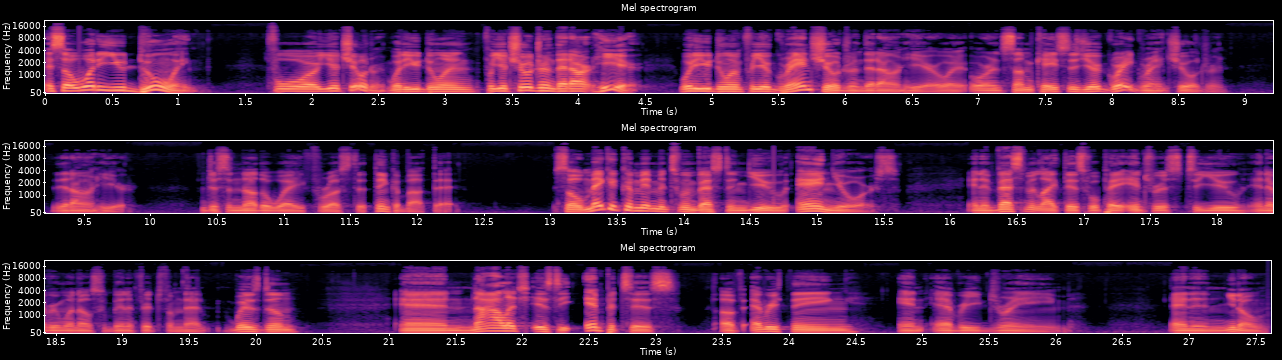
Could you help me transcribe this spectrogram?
And so, what are you doing for your children? What are you doing for your children that aren't here? What are you doing for your grandchildren that aren't here? Or, or in some cases, your great grandchildren that aren't here? Just another way for us to think about that. So, make a commitment to invest in you and yours. An investment like this will pay interest to you and everyone else who benefits from that wisdom. And knowledge is the impetus of everything and every dream. And in, you know,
